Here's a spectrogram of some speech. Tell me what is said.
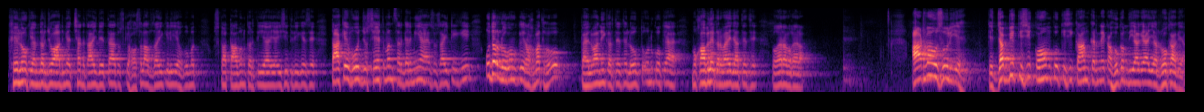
کھیلوں کے اندر جو آدمی اچھا نتائج دیتا ہے تو اس کی حوصلہ افزائی کے لیے حکومت اس کا تعاون کرتی ہے یا اسی طریقے سے تاکہ وہ جو صحت مند سرگرمیاں ہیں سوسائٹی کی، ادھر لوگوں کی رغبت ہو پہلوانی کرتے تھے لوگ، تو ان کو کیا ہے، مقابلے کروائے جاتے تھے، وغیرہ وغیرہ۔ آٹھواں اصول یہ ہے کہ جب بھی کسی قوم کو کسی کام کرنے کا حکم دیا گیا یا روکا گیا،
